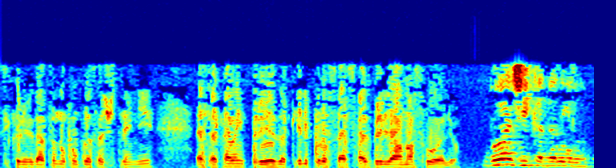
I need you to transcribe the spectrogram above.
se candidatando para um processo de trainee, essa é aquela empresa, aquele processo faz brilhar o nosso olho. Boa dica, Danilo.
